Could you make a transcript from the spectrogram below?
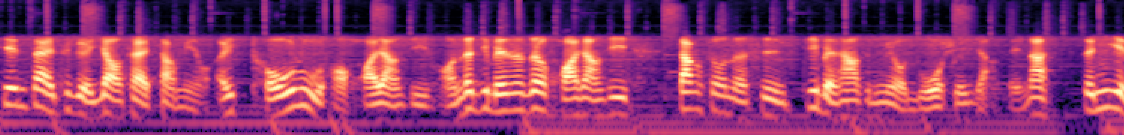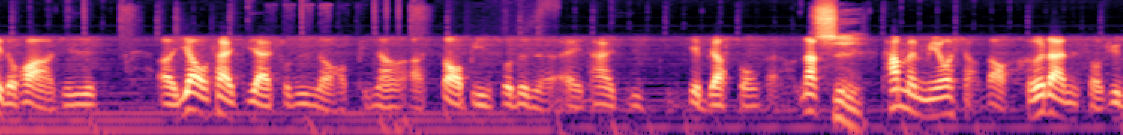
先在这个要塞上面哦，哎，投入哈滑翔机哦，那基本上这个滑翔机。当时候呢是基本上是没有螺旋桨的。那深夜的话，其实呃要塞机来说真的哦，平常啊哨兵说真的，哎，他还是警戒比较松散。那是他们没有想到，荷兰的守军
